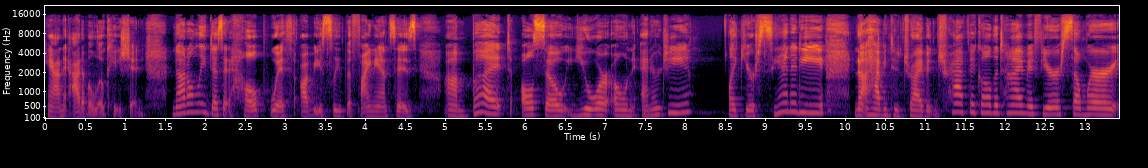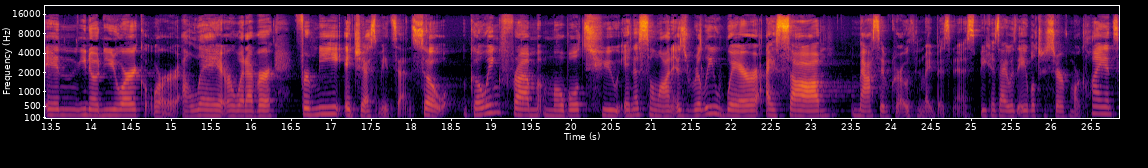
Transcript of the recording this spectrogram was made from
tan out of a location. Not only does it help with obviously the finances, um, but also your own energy like your sanity, not having to drive in traffic all the time if you're somewhere in, you know, New York or LA or whatever. For me, it just made sense. So, going from mobile to in a salon is really where I saw massive growth in my business because I was able to serve more clients.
